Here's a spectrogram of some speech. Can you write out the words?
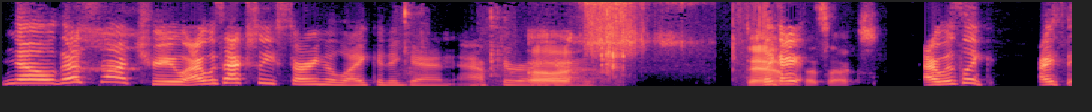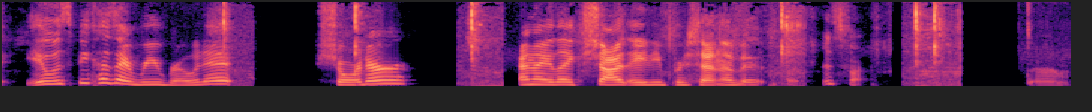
no that's not true i was actually starting to like it again after i Uh, damn, I- that sucks. i was like i th- it was because i rewrote it shorter and i like shot 80% of it but it's fine Damn.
